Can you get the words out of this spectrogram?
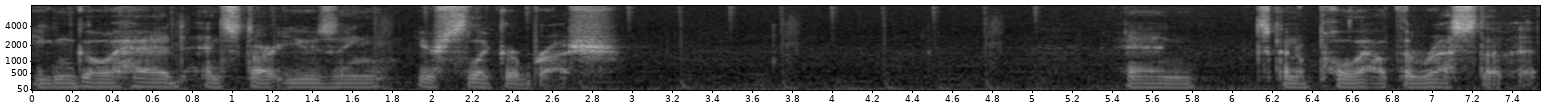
you can go ahead and start using your slicker brush. And it's going to pull out the rest of it.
